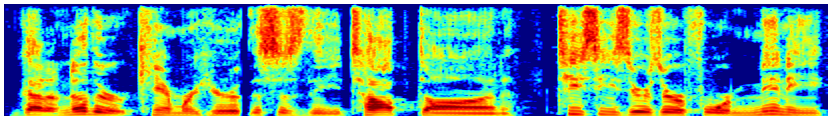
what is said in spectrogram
I've got another camera here. This is the Topdon TC004 Mini.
